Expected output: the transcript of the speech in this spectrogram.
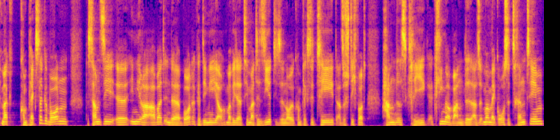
immer komplexer geworden. Das haben Sie äh, in Ihrer Arbeit in der Bordakademie ja auch immer wieder thematisiert, diese neue Komplexität, also Stichwort Handelskrieg, Klimawandel, also immer mehr große Trendthemen.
